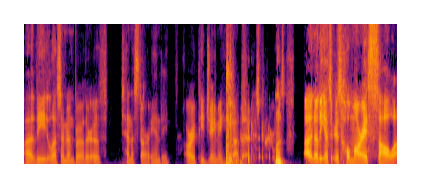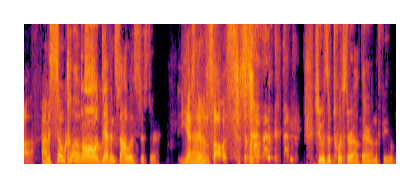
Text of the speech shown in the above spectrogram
uh, the lesser known brother of tennis star Andy. R.I.P. Jamie. He that. His career was. Uh, no, the answer is Homare Sawa. I was so close. Oh, Devon Sawa's sister. Yes, Yes. Devon Sawa's. Sister. she was a twister out there on the field.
